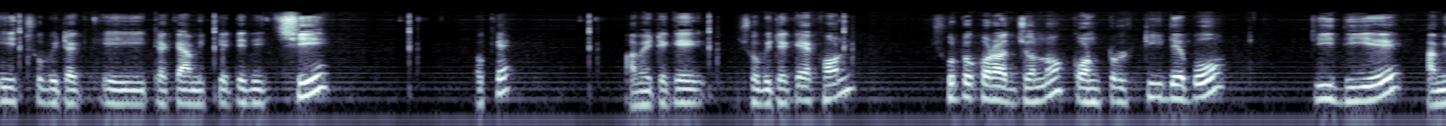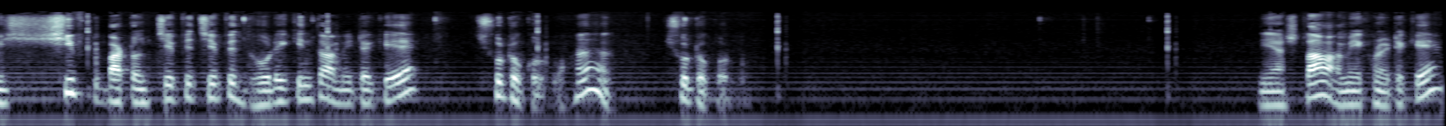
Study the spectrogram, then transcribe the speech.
এই ছবিটা এইটাকে আমি কেটে দিচ্ছি। ওকে? আমি এটাকে, ছবিটাকে এখন ছোট করার জন্য কন্ট্রোল টি দেব। টি দিয়ে আমি শিফট বাটন চেপে চেপে ধরে কিন্তু আমি এটাকে ছোট করব হ্যাঁ? ছোট করব। নিয়ে আসলাম, আমি এখন এটাকে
